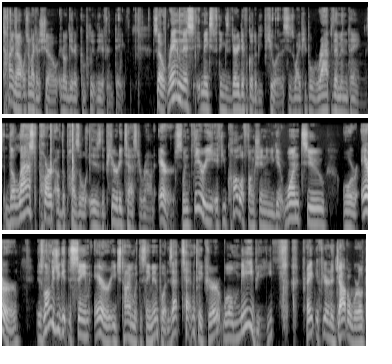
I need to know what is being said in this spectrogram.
timeout, which I'm not going to show, it'll get a completely different date. So randomness, it makes things very difficult to be pure. This is why people wrap them in things. The last part of the puzzle is the purity test around errors. In theory, if you call a function and you get one, two, or error, as long as you get the same error each time with the same input, is that technically pure? Well, maybe, right? If you're in a Java world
